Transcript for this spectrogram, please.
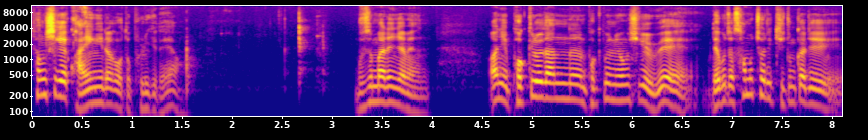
형식의 과잉이라고도 부르기도 해요. 무슨 말이냐면 아니 법규를 닫는 법규명 형식에 왜 내부적 사무처리 기준까지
